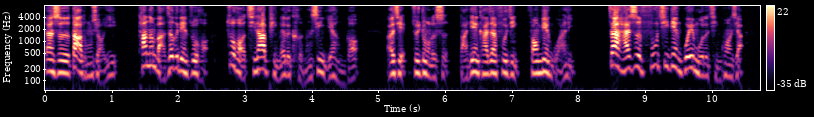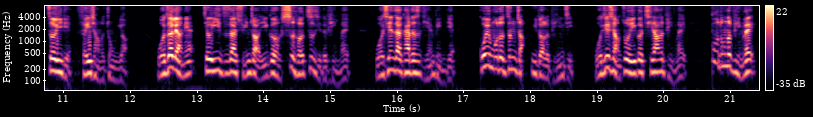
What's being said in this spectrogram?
但是大同小异。他能把这个店做好，做好其他品类的可能性也很高。而且最重要的是，把店开在附近，方便管理。在还是夫妻店规模的情况下，这一点非常的重要。我这两年就一直在寻找一个适合自己的品类。我现在开的是甜品店，规模的增长遇到了瓶颈，我就想做一个其他的品类。不同的品类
